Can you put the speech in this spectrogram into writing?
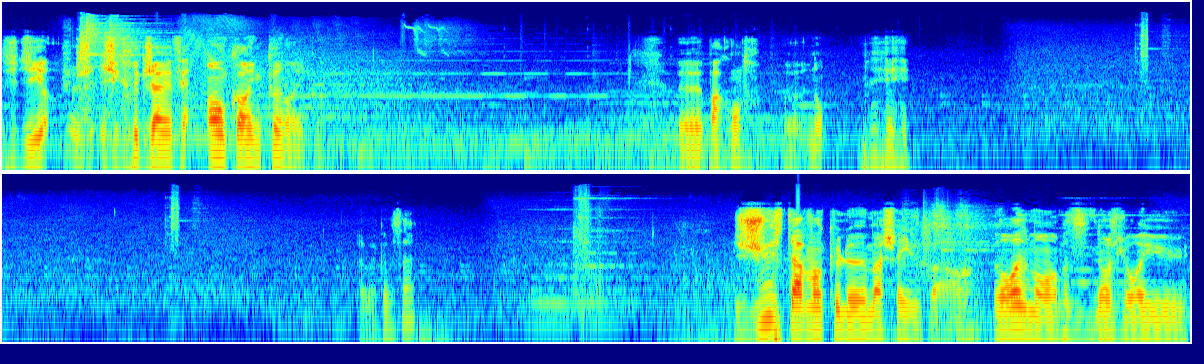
J'ai cru que j'avais fait encore une connerie quoi. Euh, par contre, euh, non. ah bah comme ça Juste avant que le machin il part. Heureusement, hein, parce que sinon je l'aurais eu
